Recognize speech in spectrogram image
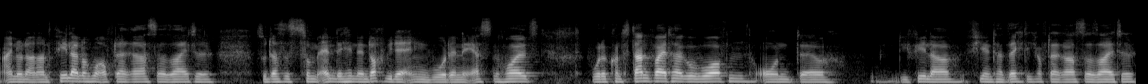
ein oder anderen Fehler nochmal auf der Rasterseite, sodass es zum Ende hin dann doch wieder eng wurde. In der ersten Holz wurde konstant weitergeworfen und äh, die Fehler fielen tatsächlich auf der Rasterseite,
